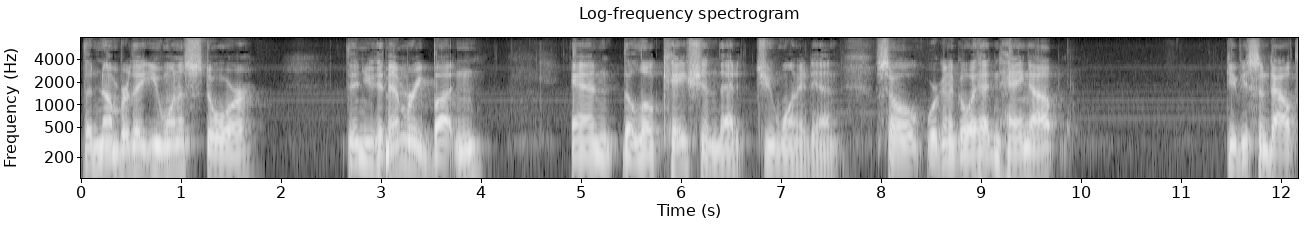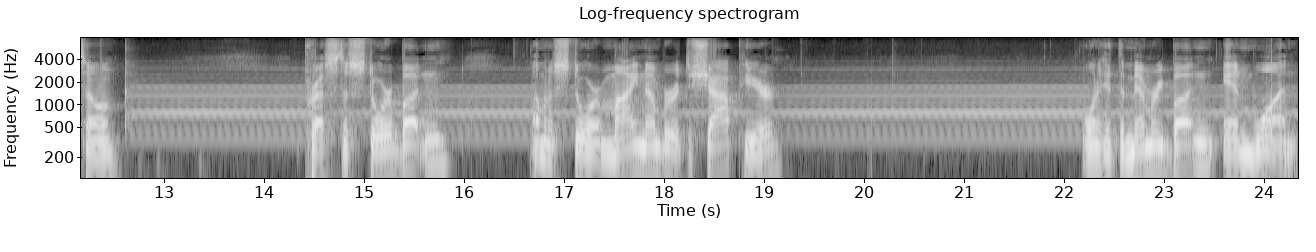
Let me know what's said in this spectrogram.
the number that you want to store, then you hit memory button and the location that you want it in. So we're going to go ahead and hang up, give you some dial tone, press the store button. I'm going to store my number at the shop here. I want to hit the memory button and 1.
